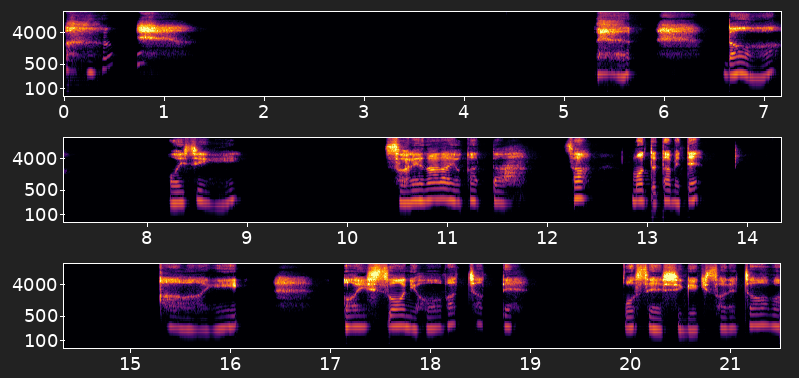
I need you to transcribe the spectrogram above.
ふふどう？おいしい？それならよかった。さ、もっと食べて。かわいい。おいしそうに頬張っちゃって。母性刺激されちゃうわ。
